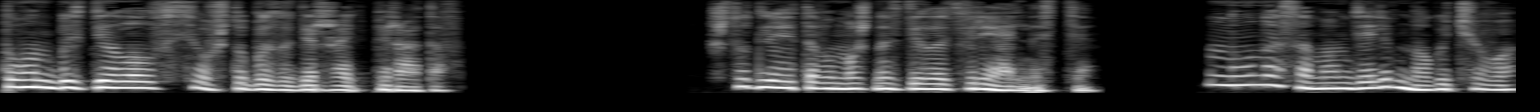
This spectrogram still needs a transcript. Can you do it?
то он бы сделал все, чтобы задержать пиратов. Что для этого можно сделать в реальности? Ну, на самом деле много чего.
